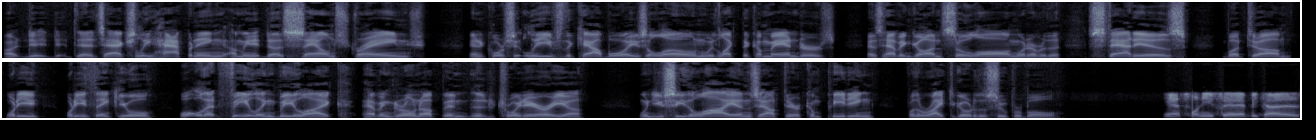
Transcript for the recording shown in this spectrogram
Uh, that it's actually happening. I mean, it does sound strange, and of course, it leaves the Cowboys alone with like the Commanders as having gone so long, whatever the stat is. But um, what do you what do you think you'll what will that feeling be like having grown up in the Detroit area when you see the Lions out there competing for the right to go to the Super Bowl? Yeah, it's funny you say that because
